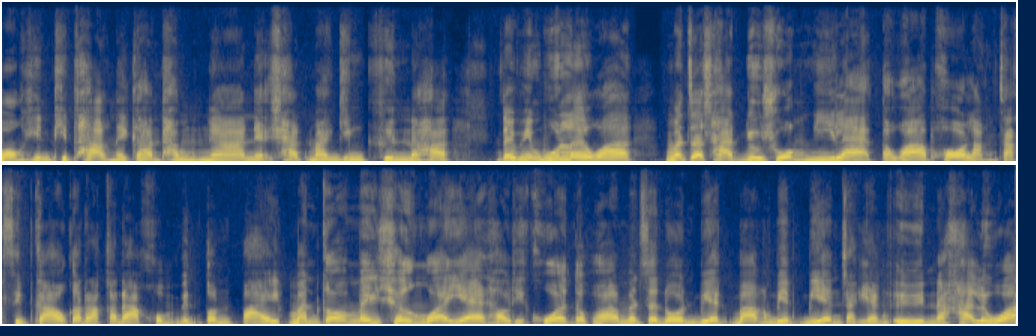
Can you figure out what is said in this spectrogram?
มองเห็นทิศทางในการทำงานเนี่ยชัดมากยิ่งขึ้นนะคะแต่พิมพ์พูดเลยว่ามันจะชัดอยู่ช่วงนี้แหละ แต่ว่าพอหลังจาก 19 กรกฎาคมเป็นต้นไป มันก็ไม่เชิงว่าแย่เท่าที่ควร แต่ว่ามันจะโดนเบียดบ้างเบียดเบียนจากอย่างอื่นนะคะ หรือว่า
